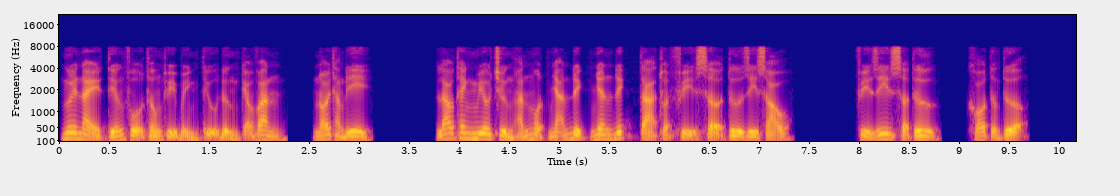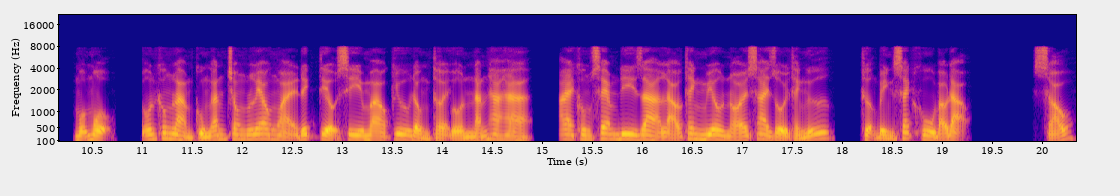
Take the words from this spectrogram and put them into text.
ngươi này tiếng phổ thông thủy bình tiểu đừng kéo văn, nói thẳng đi. Lao thanh miêu chừng hắn một nhãn địch nhân đích tà thuật phỉ sở tư di sáu. Phỉ di sở tư, khó tưởng tượng. Mộ mộ, ôn không làm cùng ăn trong leo ngoài đích tiểu si mao cưu đồng thời ốn nắn ha ha, ai không xem đi ra lão thanh miêu nói sai rồi thành ngữ, thượng bình sách khu báo đạo. 6.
